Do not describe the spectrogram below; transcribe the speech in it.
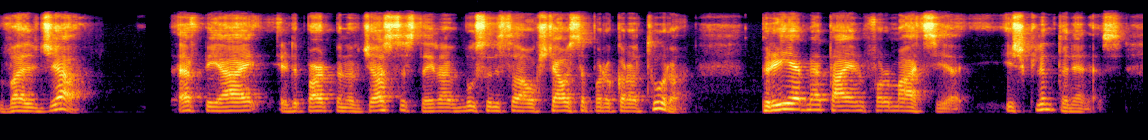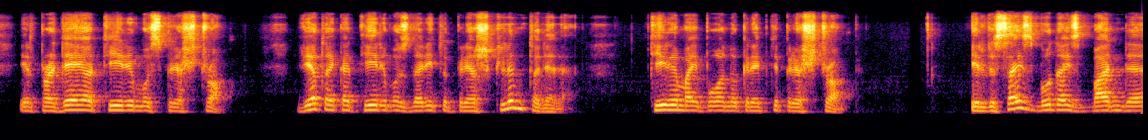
Valdžia, FBI ir Department of Justice, tai yra mūsų visa aukščiausia prokuratūra, priėmė tą informaciją iš Clintoninės ir pradėjo tyrimus prieš Trump. Vietoj, kad tyrimus darytų prieš Clintoninę, tyrimai buvo nukreipti prieš Trump ir visais būdais bandė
